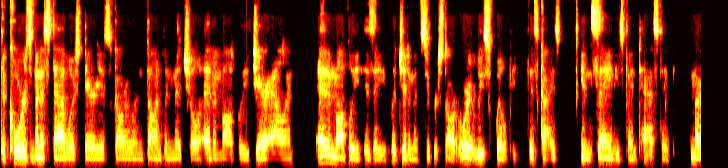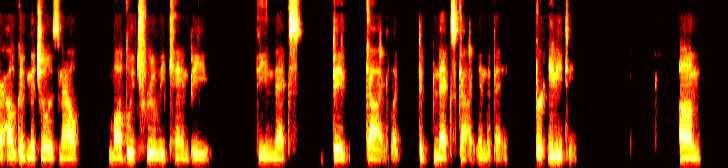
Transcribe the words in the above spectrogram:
The core has been established. Darius Garland, Donovan Mitchell, Evan Mobley, Jarrett Allen. Evan Mobley is a legitimate superstar, or at least will be. This guy's insane. He's fantastic. No matter how good Mitchell is now, Mobley truly can be the next big guy, like the next guy in the paint for any team. Um,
